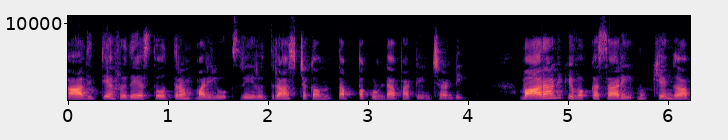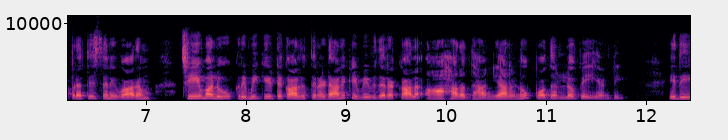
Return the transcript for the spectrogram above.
ఆదిత్య హృదయ స్తోత్రం మరియు శ్రీ రుద్రాష్టకం తప్పకుండా పఠించండి. వారానికి ఒక్కసారి ముఖ్యంగా ప్రతి శనివారం చీమలు క్రిమికీటకాలు తినడానికి వివిధ రకాల ఆహార ధాన్యాలను పొదల్లో వేయండి. ఇది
